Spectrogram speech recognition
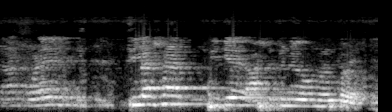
তারপরে তিয়াসার দিকে আসার জন্য অনুরোধ করা। হচ্ছে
